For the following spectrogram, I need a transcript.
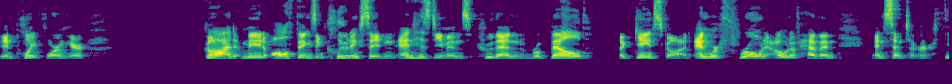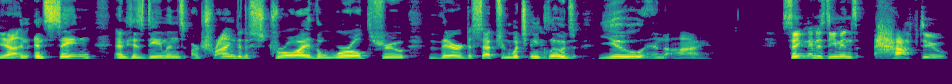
in point form here. God made all things, including Satan and his demons, who then rebelled against God and were thrown out of heaven and sent to earth. Yeah, and, and Satan and his demons are trying to destroy the world through their deception, which mm-hmm. includes you and I. Satan and his demons have to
